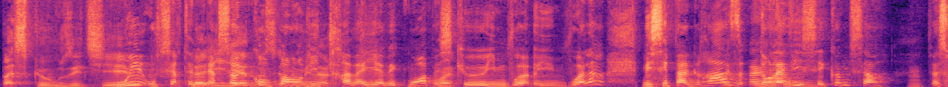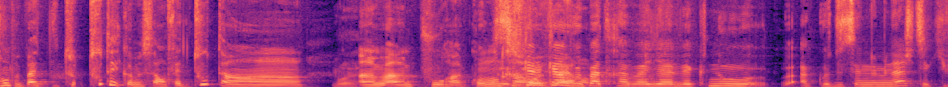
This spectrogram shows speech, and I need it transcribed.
parce que vous étiez. Oui, euh, ou certaines la personnes qui n'ont pas envie de travailler avec moi parce Ouais. qu'ils me voient. Voilà. Mais c'est pas grave. Pas Dans la vie, oui. c'est comme ça. Mm. De toute façon, on peut pas. Tout, est comme ça, en fait. Tout un, Ouais. un, un pour, un contre. Si quelqu'un ne veut pas travailler avec nous à cause de scène de ménage, c'est que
